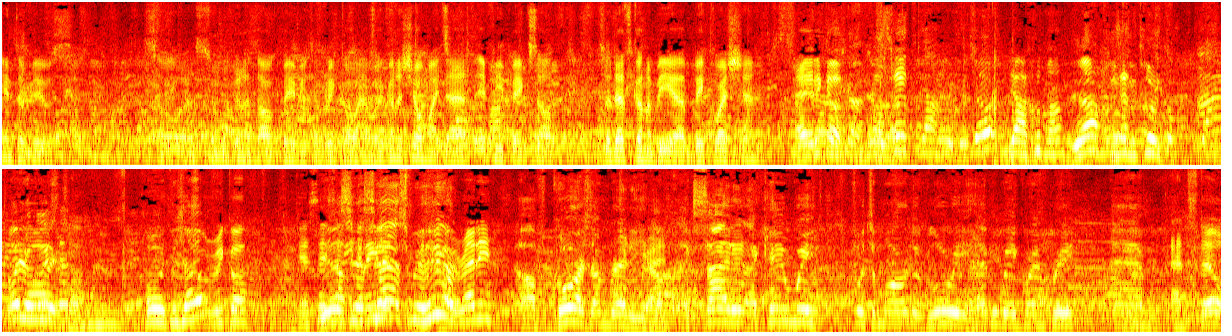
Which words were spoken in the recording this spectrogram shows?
Interviews. So uh, soon we're gonna talk maybe to Rico and we're gonna show my dad if he picks up. So that's gonna be a big question. Hey Rico, alles goed? Ja, goed man. Ja, goed, goed. Hoi, hoi. Goed, met jou? Rico, can Yes, yes, yes, we're here. Are you ready? Of course, I'm ready. I'm excited. I can't wait for tomorrow, the Glory Heavyweight Grand Prix. Um, And still.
